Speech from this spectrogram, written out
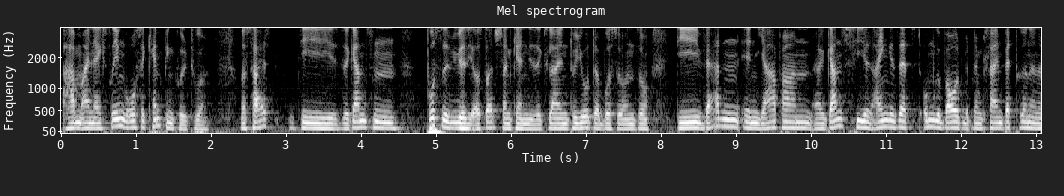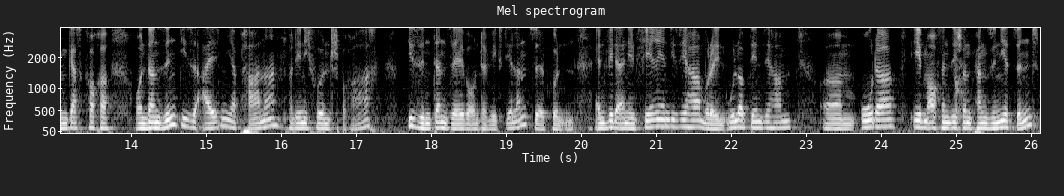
haben eine extrem große Campingkultur. Das heißt, diese ganzen Busse, wie wir sie aus Deutschland kennen, diese kleinen Toyota-Busse und so, die werden in Japan äh, ganz viel eingesetzt, umgebaut mit einem kleinen Bett drin, einem Gaskocher. Und dann sind diese alten Japaner, von denen ich vorhin sprach, die sind dann selber unterwegs, ihr Land zu erkunden. Entweder in den Ferien, die sie haben, oder den Urlaub, den sie haben, ähm, oder eben auch, wenn sie schon pensioniert sind,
